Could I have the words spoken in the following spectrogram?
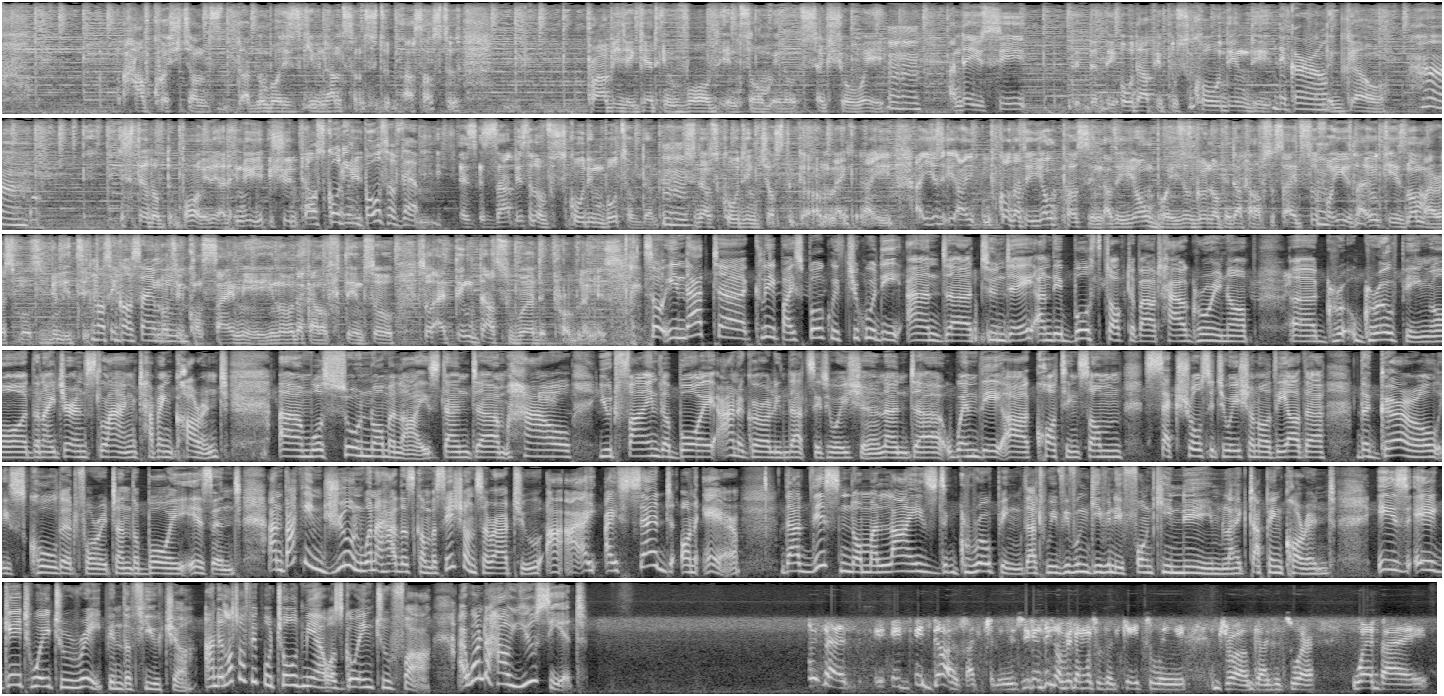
have questions that nobody's giving answers to answers to. Probably they get involved in some, you know, sexual way, Mm-hmm. and then you see the, the, the older people scolding the The girl. the girl, instead of the boy. You should or scolding I mean, both of them. Ex- Exactly. Instead of scolding both of them, Mm-hmm. instead of scolding just the girl. Like, I, I just, I, of course, as a young person, as a young boy, just growing up in that kind of society. So for you, it's like, okay, it's not my responsibility. Mm. Nothing concern me. Nothing concern me. You know that kind of thing. So, so I think that's where the problem is. So in that uh, clip, I spoke with Chukwudi and uh, Tunde, and they both talked about how growing up, uh, gro- groping or the Nigerian slang, tapping current, um, was so normalized, and um, how you'd find a boy and a girl in that situation, and uh, when they are caught in some sexual situation or the other, the girl is scolded for it and the boy isn't. And back in June, when I had this conversation, Saratu, I, I, I said on air that this normalized groping that we've even given a funky name like tapping current is a gateway to rape in the future. And a lot of people told me I was going too far. I wonder how you see it. That it, it does actually. You can think of it almost as a gateway drug, as it were, whereby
